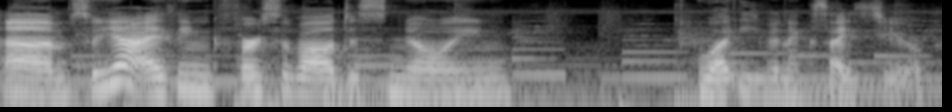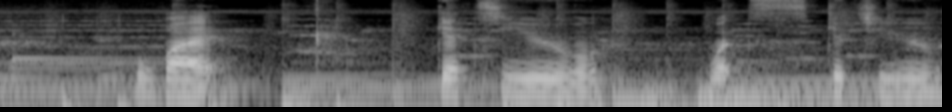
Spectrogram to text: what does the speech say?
Um, so yeah i think first of all just knowing what even excites you what gets you what gets you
